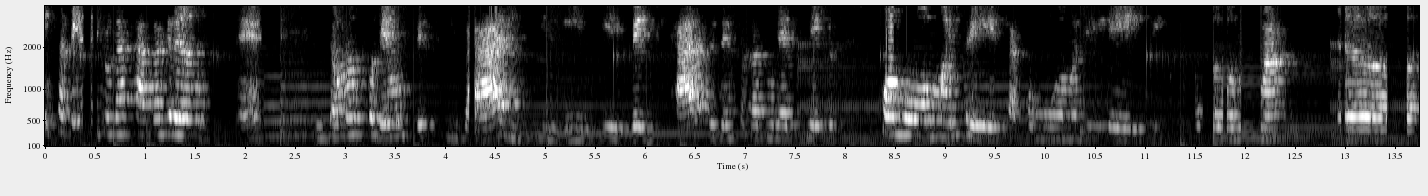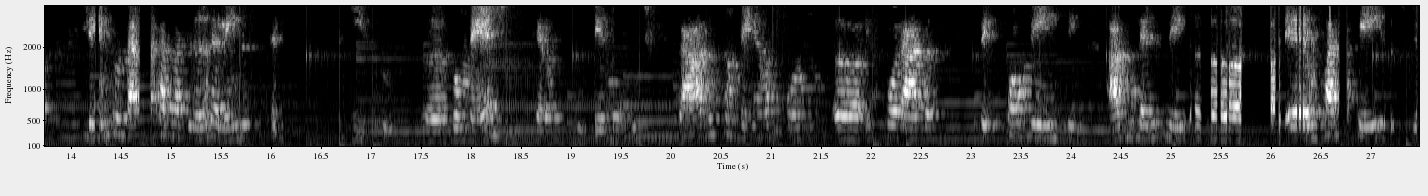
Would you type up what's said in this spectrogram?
Isso é dentro da Casa Grande, né? Então nós podemos pesquisar e, e, e verificar a presença das mulheres negras como mãe preta, como ama de leite, ama uh, dentro da Casa Grande, além desses serviços uh, domésticos, que era o termo utilizado, também elas foram uh, exploradas sexualmente. As mulheres negras eram parceiras de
